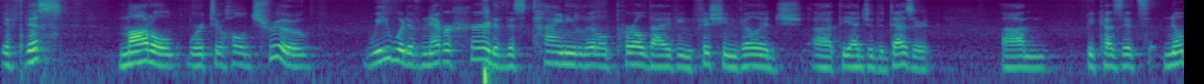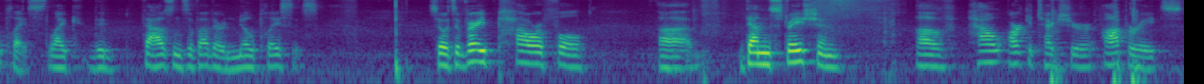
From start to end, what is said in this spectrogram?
If this model were to hold true, we would have never heard of this tiny little pearl diving fishing village uh, at the edge of the desert um, because it's no place like the thousands of other no places. So it's a very powerful uh, demonstration of how architecture operates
